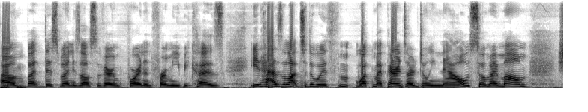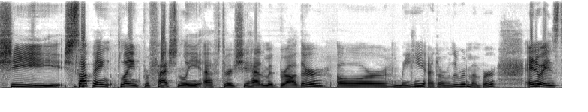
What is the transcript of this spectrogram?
um, but this one is also very important for me because it has a lot to do with m- what my parents are doing now. So my mom, she she stopped playing, playing professionally after she had my brother or me. I don't really remember. Anyways,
